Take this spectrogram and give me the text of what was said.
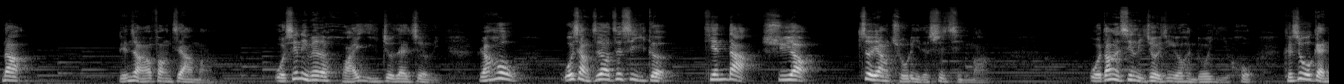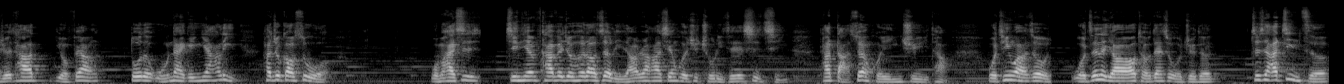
那连长要放假吗？我心里面的怀疑就在这里。然后我想知道，这是一个天大需要这样处理的事情吗？我当时心里就已经有很多疑惑，可是我感觉他有非常多的无奈跟压力，他就告诉我，我们还是今天咖啡就喝到这里，然后让他先回去处理这些事情。他打算回营区一趟。我听完之后，我真的摇摇头，但是我觉得这是他尽责，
